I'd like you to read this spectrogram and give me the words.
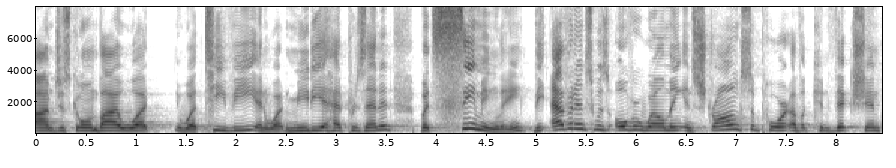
I'm just going by what what TV and what media had presented, but seemingly the evidence was overwhelming in strong support of a conviction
